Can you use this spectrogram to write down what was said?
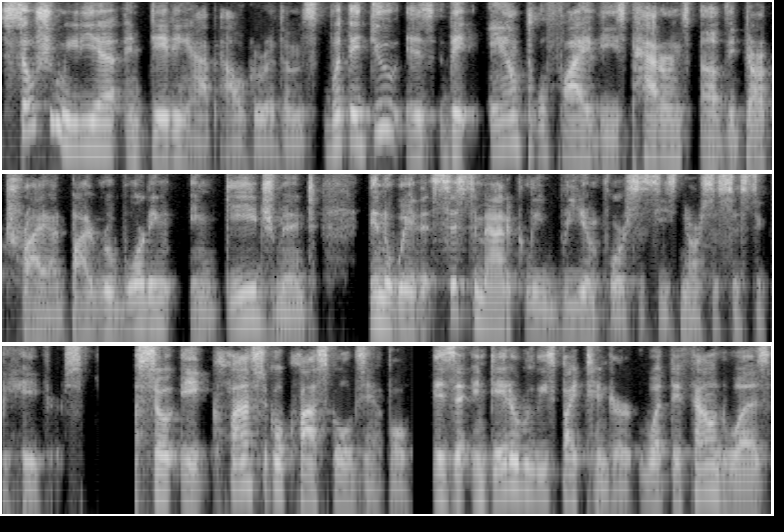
social media and dating app algorithms, what they do is they amplify these patterns of the dark triad by rewarding engagement in a way that systematically reinforces these narcissistic behaviors. So a classical, classical example is that in data released by Tinder, what they found was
